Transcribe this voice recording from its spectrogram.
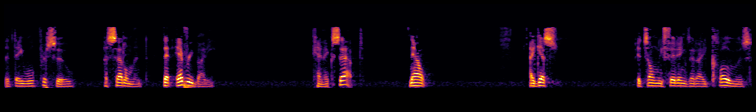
that they will pursue a settlement that everybody can accept. Now, I guess it's only fitting that I close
